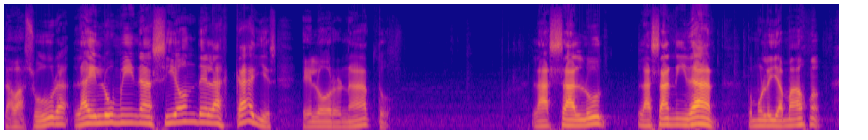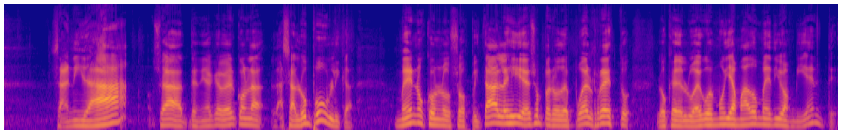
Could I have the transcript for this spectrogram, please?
la basura, la iluminación de las calles, el ornato, la salud, la sanidad, como le llamamos, sanidad sea, tenía que ver con la, salud pública, menos con los hospitales y eso, pero después el resto, lo que luego hemos llamado medio ambiente.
